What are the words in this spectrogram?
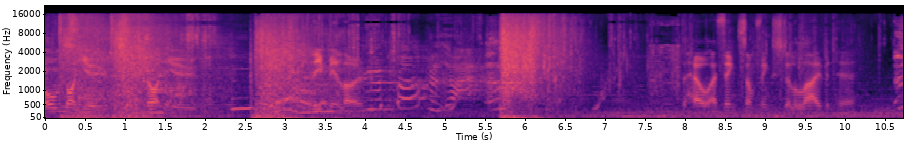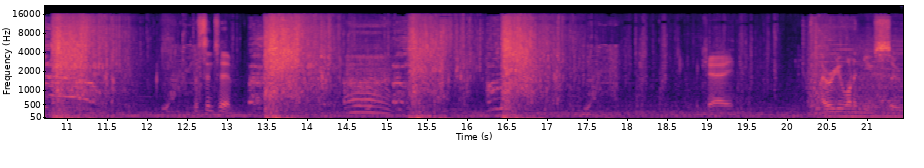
Oh, not you. Not you. Leave me alone. The hell? I think something's still alive in here. Listen to him. okay. I really want a new suit.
